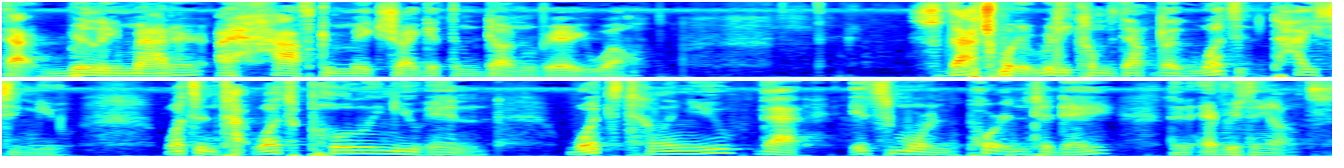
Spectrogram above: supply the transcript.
that really matter, I have to make sure I get them done very well. So that's what it really comes down like what's enticing you? What's enti- what's pulling you in? What's telling you that it's more important today than everything else?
